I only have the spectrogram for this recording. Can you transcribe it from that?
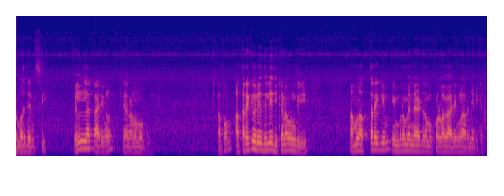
എമർജൻസി എല്ലാ കാര്യങ്ങളും ഞാനാണ് നോക്കുന്നത്. അപ്പം അത്രയ്ക്കൊരു ഇതിലിരിക്കണമെങ്കിൽ നമ്മൾ അത്രയ്ക്കും ഇമ്പ്രൂവ്മെന്റ് ആയിട്ട് നമുക്കുള്ള കാര്യങ്ങൾ അറിഞ്ഞിരിക്കണം.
